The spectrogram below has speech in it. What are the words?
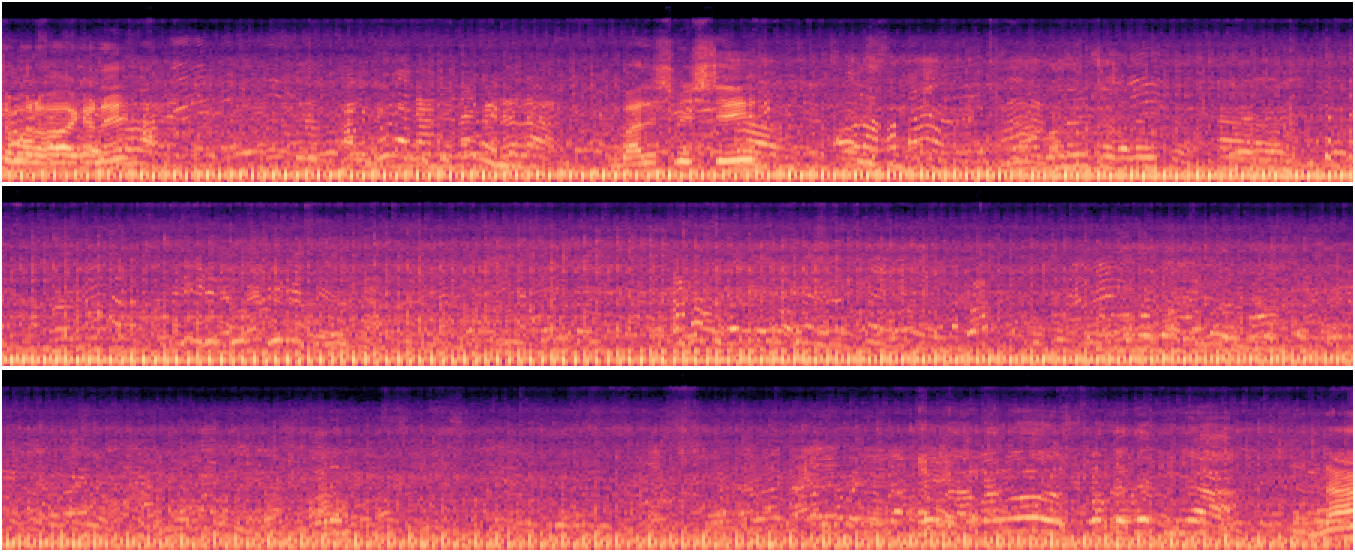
সমারোহ এখানে। বালিশ মিষ্টি। না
